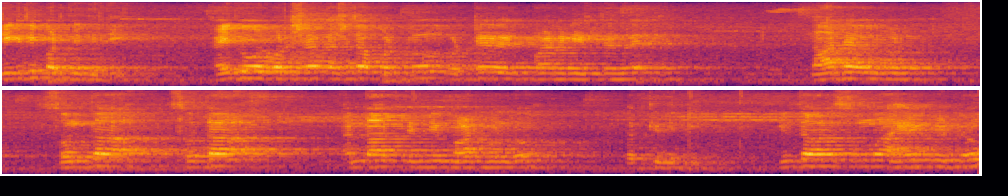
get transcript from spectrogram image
ಡಿಗ್ರಿ ಪಡ್ತಿದ್ದೀನಿ. ಐದೂವರೆ ವರ್ಷ ಕಷ್ಟಪಟ್ಟು ಹೊಟ್ಟೆ ಬಾಡಿಗೆ ಇರ್ತದೆ ನಾನೇ ಸ್ವಂತ, ಸ್ವತಃ ಅನ್ನ ತಿಂಡಿ ಮಾಡಿಕೊಂಡು ಬದುಕಿದ್ದೀನಿ ಇಂಥವ್ರು ಸುಮ್ಮ ಹೇಳಿಬಿಟ್ಟು,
